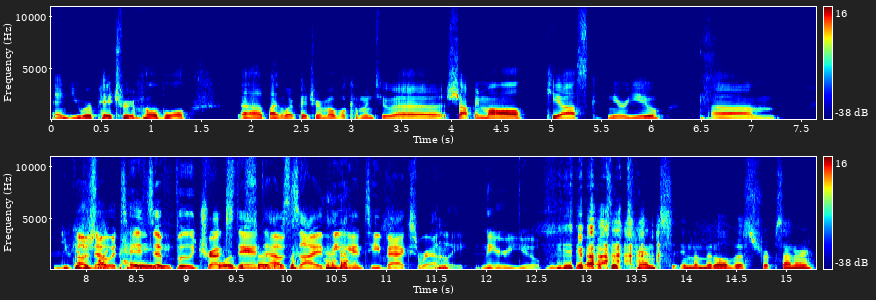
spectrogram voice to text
and you were Patriot Mobile, uh, by the way, Patriot Mobile coming to a shopping mall kiosk near you, um, you can Oh just no, like it's it's a food truck for the stand outside the anti-vax rally near you. Yeah, it's a tent in the middle of a strip center.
